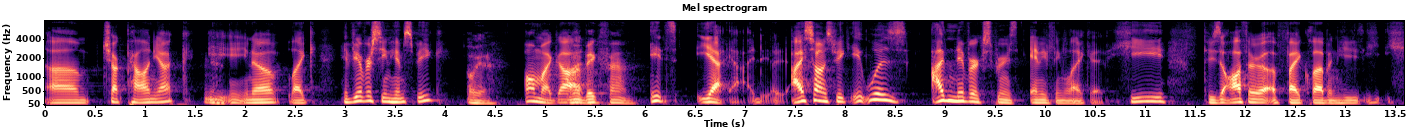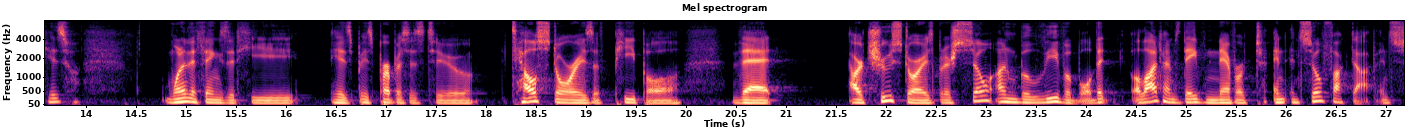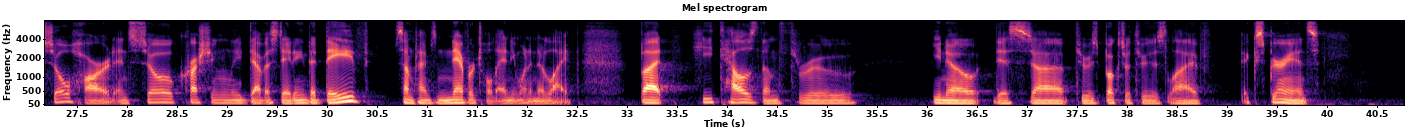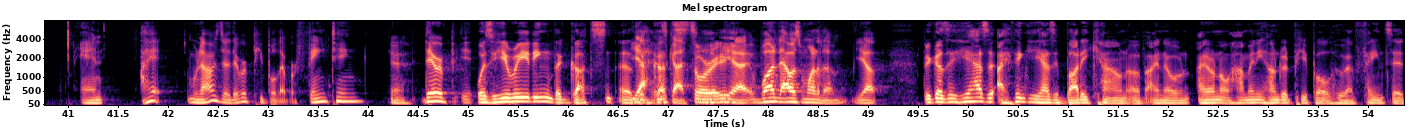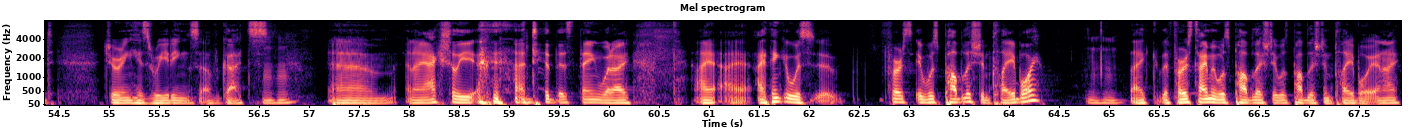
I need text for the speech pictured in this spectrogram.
um, chuck palahniuk yeah. you, you know like have you ever seen him speak? Oh yeah. Oh my god. I'm a big fan. It's yeah i saw him speak. It was I've never experienced anything like it. He he's the author of Fight Club, and he, he his one of the things that he his his purpose is to tell stories of people that are true stories, but are so unbelievable that a lot of times they've never t- and, and so fucked up and so hard and so crushingly devastating that they've sometimes never told anyone in their life. But he tells them through you know, this uh, through his books or through this live experience. And I, when I was there, there were people that were fainting. Yeah. There it, was he reading the guts? Uh, yeah, the guts, guts story. Yeah, one that was one of them. Yep. Because he has, I think he has a body count of I know I don't know how many hundred people who have fainted during his readings of guts. Mm-hmm. Um, and I actually I did this thing where I, I, I, I think it was uh, first it was published in Playboy Mm-hmm. Like the first time it was published, it was published in Playboy, and I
